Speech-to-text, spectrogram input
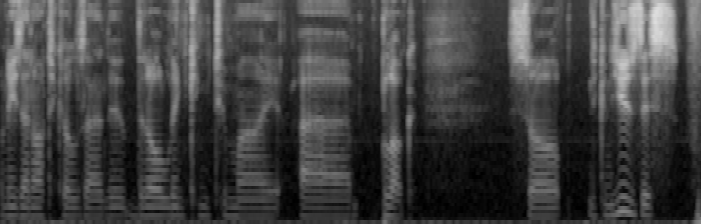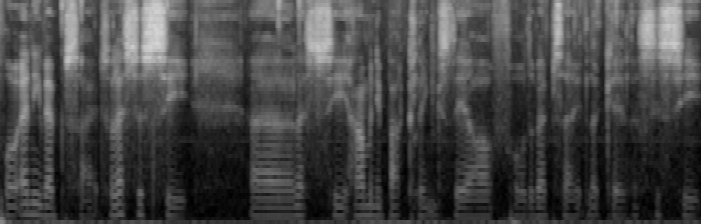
On these articles and they're, they're all linking to my uh, blog so you can use this for any website. So let's just see uh, let's see how many backlinks there are for the website. Okay let's just see.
